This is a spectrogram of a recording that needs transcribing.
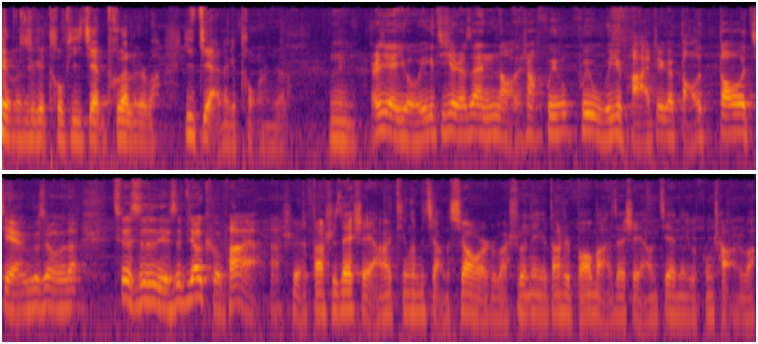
那种，就给头皮剪破了是吧？一剪子给捅上去了。嗯，而且有一个机器人在你脑袋上挥挥舞一把这个刀刀剪子什么的，确实也是比较可怕呀。是，当时在沈阳还听他们讲的笑话是吧？说那个当时宝马在沈阳建那个工厂是吧？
